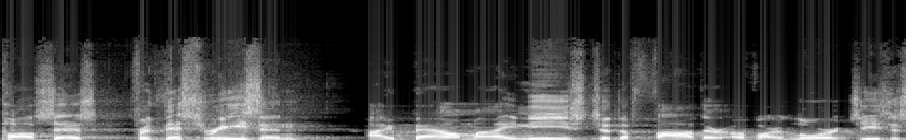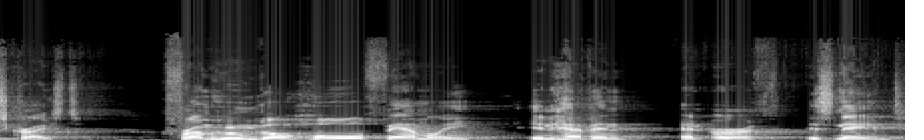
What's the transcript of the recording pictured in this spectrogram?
Paul says, For this reason, I bow my knees to the Father of our Lord Jesus Christ, from whom the whole family in heaven and earth is named,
